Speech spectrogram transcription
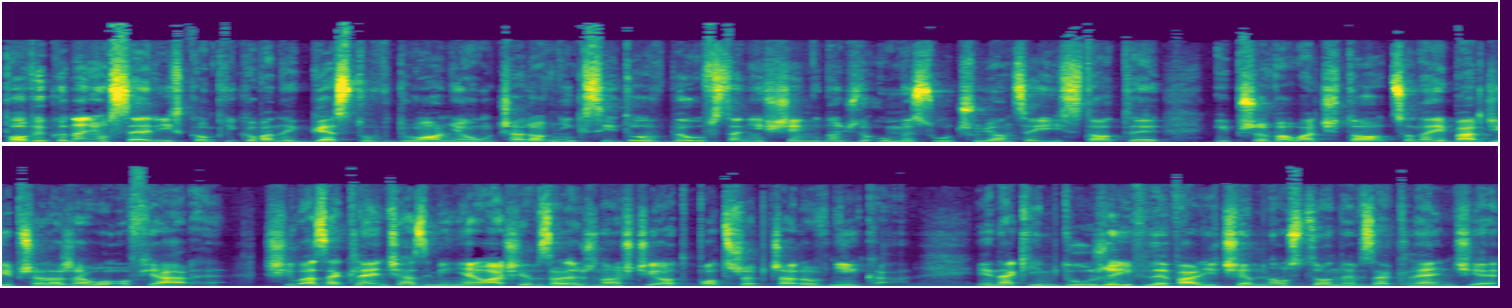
Po wykonaniu serii skomplikowanych gestów dłonią, czarownik Sithów był w stanie sięgnąć do umysłu czującej istoty i przywołać to, co najbardziej przerażało ofiarę. Siła zaklęcia zmieniała się w zależności od potrzeb czarownika. Jednak im dłużej wlewali ciemną stronę w zaklęcie,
